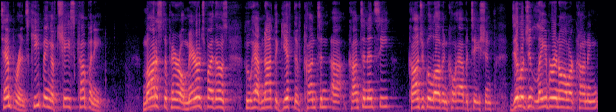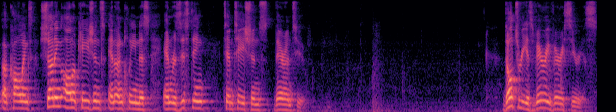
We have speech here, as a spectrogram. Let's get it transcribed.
Temperance, keeping of chaste company. Modest apparel, marriage by those who have not the gift of uh, continency conjugal love and cohabitation, diligent labor in all our uh, callings, shunning all occasions and uncleanness, and resisting temptations thereunto. Adultery is very, very serious.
